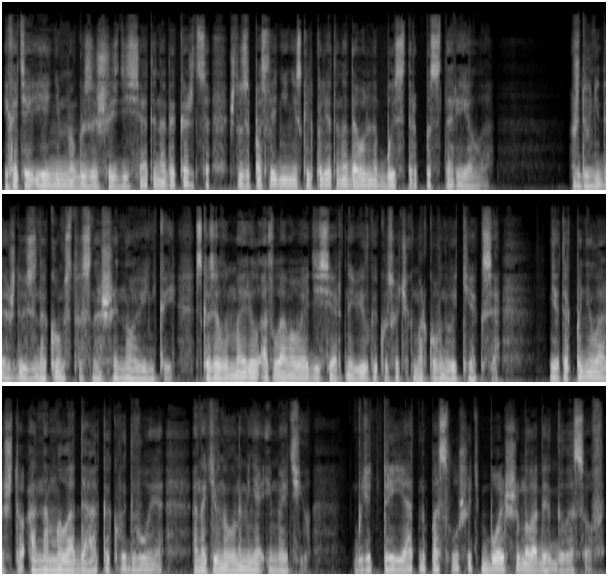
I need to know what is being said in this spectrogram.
И хотя ей немного за шестьдесят, иногда кажется, что за последние несколько лет она довольно быстро постарела. «Жду не дождусь знакомства с нашей новенькой», — сказала Мэрил, отламывая десертной вилкой кусочек морковного кекса. «Я так поняла, что она молода, как вы двое», — она кивнула на меня и Мэтью. Будет приятно послушать больше молодых голосов.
